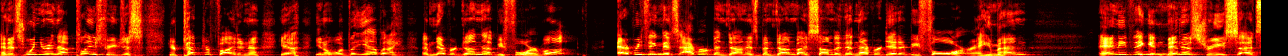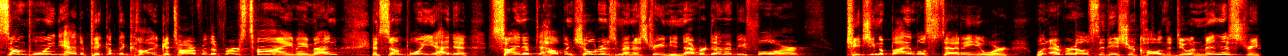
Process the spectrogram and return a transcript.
And it's when you're in that place where you're just, you're petrified and, yeah, you know, but yeah, but I, I've never done that before. Well, Everything that's ever been done has been done by somebody that never did it before. Amen? Anything in ministry, at some point you had to pick up the guitar for the first time. Amen? At some point you had to sign up to help in children's ministry and you'd never done it before teaching a Bible study or whatever else it is you're called to do in ministry,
